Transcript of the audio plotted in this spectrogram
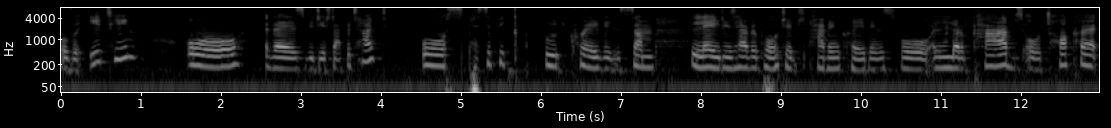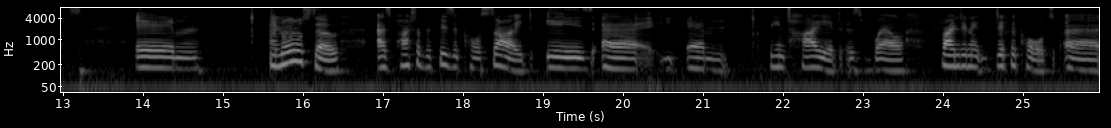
overeating, or there's reduced appetite, or specific food cravings. Some ladies have reported having cravings for a lot of carbs or chocolates. Um, and also as part of the physical side is uh, um, being tired as well, finding it difficult uh,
